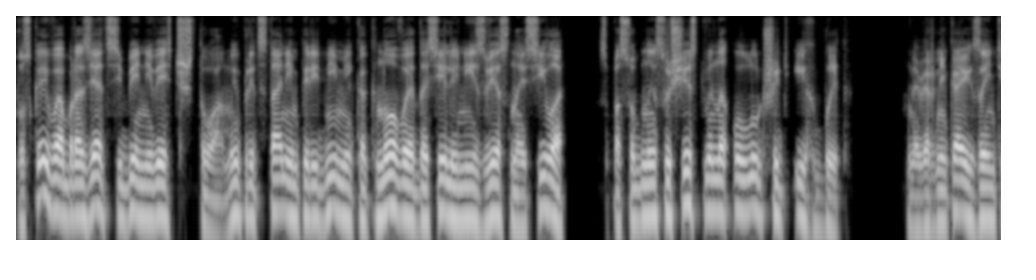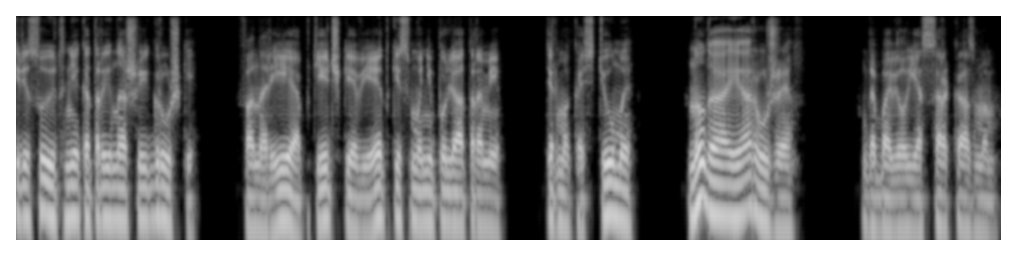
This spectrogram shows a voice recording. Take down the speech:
Пускай вообразят себе не весть что, а мы предстанем перед ними как новая доселе неизвестная сила, способная существенно улучшить их быт. Наверняка их заинтересуют некоторые наши игрушки. Фонари, аптечки, ветки с манипуляторами, термокостюмы. Ну да, и оружие, — добавил я с сарказмом.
